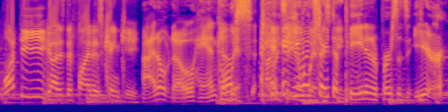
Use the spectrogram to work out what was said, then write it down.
What do you guys define as kinky? I don't know. Handcuffs? I would say you went whip straight is to kinky. peeing in a person's ear.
